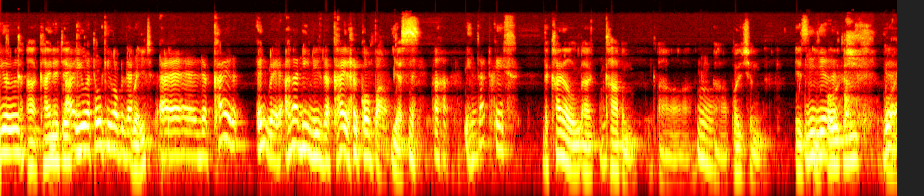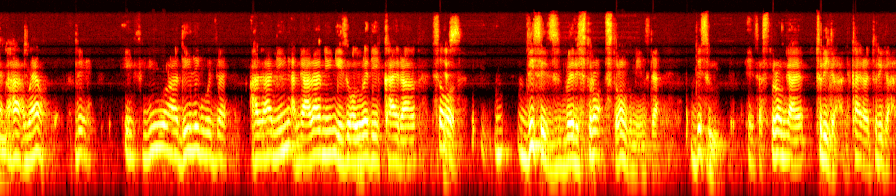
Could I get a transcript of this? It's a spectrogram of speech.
you, uh, kinetic are you are talking of the rate? Uh, the chiral. Anyway, alanine is the chiral compound. Yes. Uh, in that case, the chiral uh, carbon uh, uh, position is Hmm. Yeah. important Yeah, or not? uh, well, the, if you are dealing with the alanine, and the alanine is already chiral, so Yes. this is very strong. Strong means that this Hmm. is a stronger trigger, chiral trigger,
